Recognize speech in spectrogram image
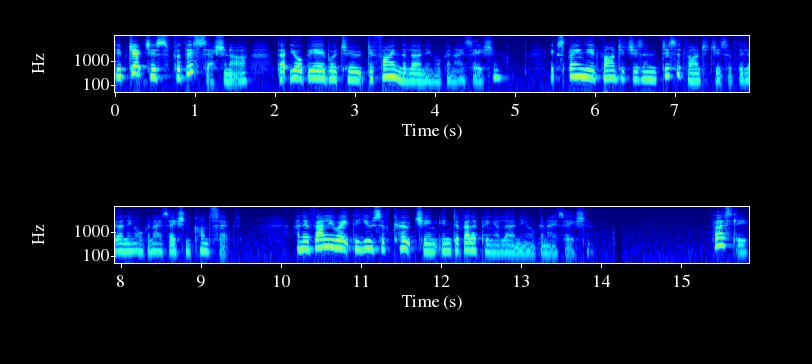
The objectives for this session are that you'll be able to define the learning organisation, explain the advantages and disadvantages of the learning organisation concept, and evaluate the use of coaching in developing a learning organisation. Firstly,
